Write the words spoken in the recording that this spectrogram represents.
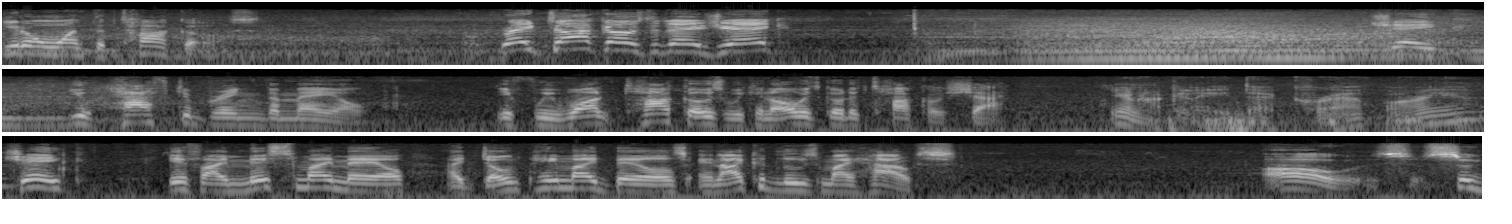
you don't want the tacos. Great tacos today, Jake. Jake, you have to bring the mail. If we want tacos, we can always go to Taco Shack. You're not gonna eat that crap, are you? Jake, if I miss my mail, I don't pay my bills, and I could lose my house. Oh, so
